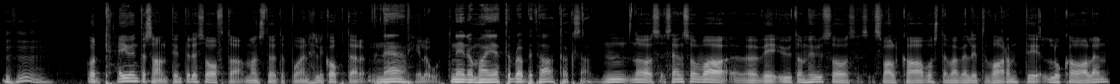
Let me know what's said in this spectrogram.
Mhm. Och det är ju intressant, inte det så ofta man stöter på en helikopterpilot. Nej. Nej, de har jättebra betalt också. Mm, sen så var eh, vi utomhus och svalkade av oss, det var väldigt varmt i lokalen.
